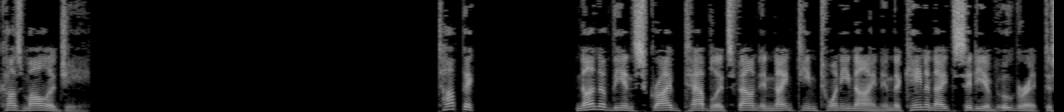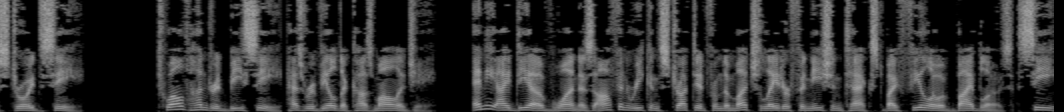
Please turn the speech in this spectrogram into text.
Cosmology None of the inscribed tablets found in 1929 in the Canaanite city of Ugarit destroyed c. 1200 BC has revealed a cosmology. Any idea of one is often reconstructed from the much later Phoenician text by Philo of Byblos c.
